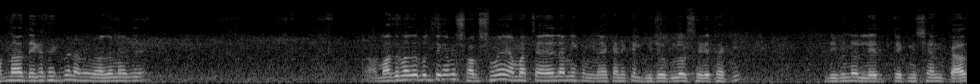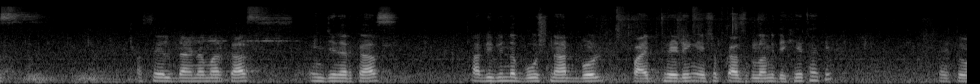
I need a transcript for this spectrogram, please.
আপনারা দেখে থাকবেন, আমি মাঝে মাঝে মাঝে মাঝে বলতে আমি সবসময় আমার চ্যানেলে আমি মেকানিক্যাল ভিডিওগুলো ছেড়ে থাকি। বিভিন্ন লেদ টেকনিশিয়ান কাজ সেলফ ডায়নামার কাজ ইঞ্জিনের কাজ। আর বিভিন্ন bush, nut, bolt, pipe threading এইসব কাজগুলো আমি দেখিয়ে থাকি। তো,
